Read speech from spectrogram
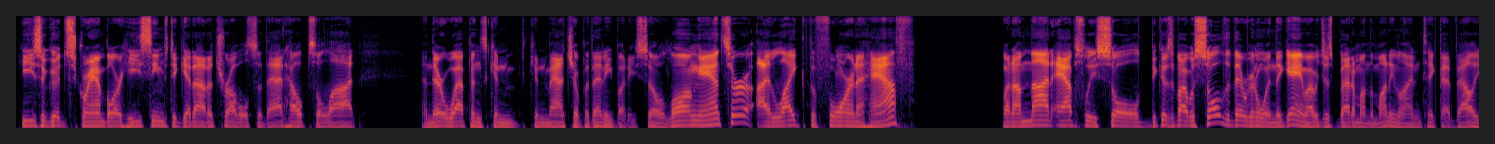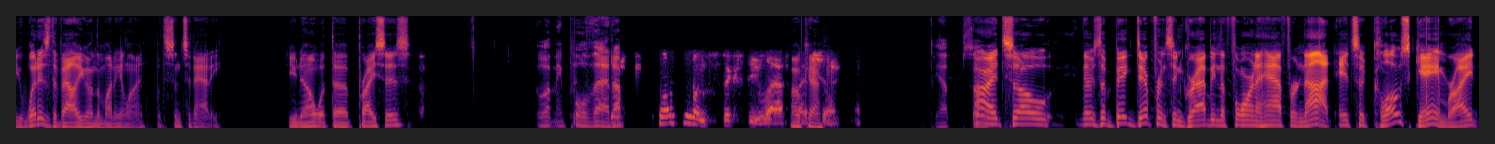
He's a good scrambler. He seems to get out of trouble, so that helps a lot. And their weapons can can match up with anybody. So, long answer: I like the four and a half, but I'm not absolutely sold because if I was sold that they were going to win the game, I would just bet them on the money line and take that value. What is the value on the money line with Cincinnati? Do you know what the price is? Let me pull that up. Plus 160 last Okay. I. Yep. So All right, so there's a big difference in grabbing the four and a half or not. It's a close game, right?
